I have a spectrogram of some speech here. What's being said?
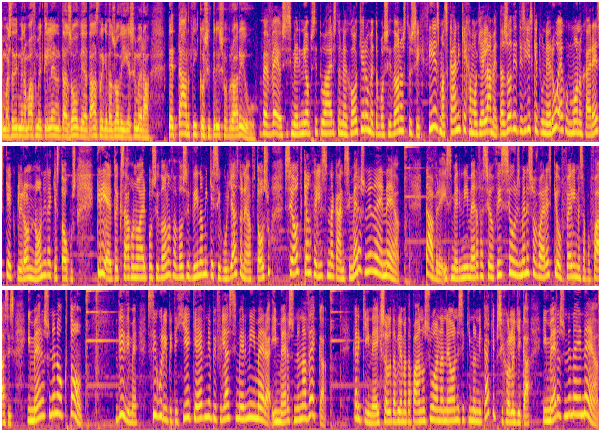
Είμαστε έτοιμοι να μάθουμε τι λένε τα ζώδια, τα άστρα και τα ζώδια για σήμερα, Τετάρτη 23 Φεβρουαρίου. Βεβαίως, η σημερινή όψη του Άρη στον εγώ καιρο με τον Ποσειδώνα στους ηχθείες μας κάνει και χαμογελάμε. Τα ζώδια της γης και του νερού έχουν μόνο χαρές και εκπληρώνουν όνειρα και στόχους. Κρυέ, το εξάγωνο Άρη Ποσειδώνα θα δώσει δύναμη και σιγουριά στον εαυτό σου σε ό,τι και αν θελήσεις να κάνεις. Η μέρα σου είναι ένα 9. Ταύρε, η σημερινή ημέρα θα σε οθήσει σε ορισμένες σοβαρές και ωφέλιμες αποφάσεις. Η μέρα σου είναι ένα 8. Δίδυμε, σίγουρη επιτυχία και εύνοια επιφυλάσσει σημερινή ημέρα. Η μέρα σου είναι ένα 10. Καρκίνε, έχεις όλα τα βλέμματα πάνω σου, ανανεώνεσαι κοινωνικά και ψυχολογικά. Η μέρα σου είναι ένα 9.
